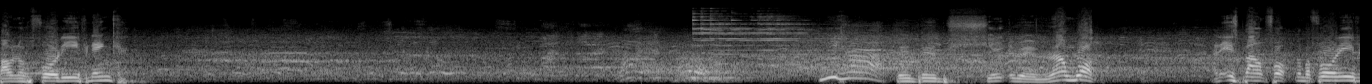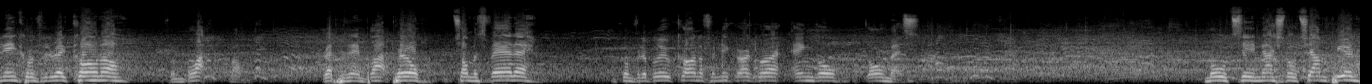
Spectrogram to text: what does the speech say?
Bout number four of the evening. Yeehaw! Boom, boom, shake the room. Round one. And it is bound for number four of the evening, coming to the red corner from Black, well, representing Blackpool, Thomas Varey. Come for the blue corner for Nicaragua, Engel Gomez. Multi-national champion.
